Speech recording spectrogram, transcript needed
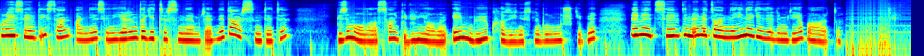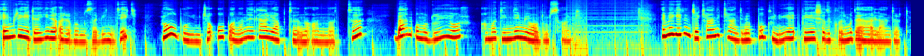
"Burayı sevdiysen annen seni yarın da getirsin Emre. Ne dersin?" dedi. Bizim oğlan sanki dünyanın en büyük hazinesini bulmuş gibi evet sevdim evet anne yine gelelim diye bağırdı. Emre ile yine arabamıza bindik. Yol boyunca o bana neler yaptığını anlattı. Ben onu duyuyor ama dinlemiyordum sanki. Eve gelince kendi kendime bugünü ve yaşadıklarımı değerlendirdim.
